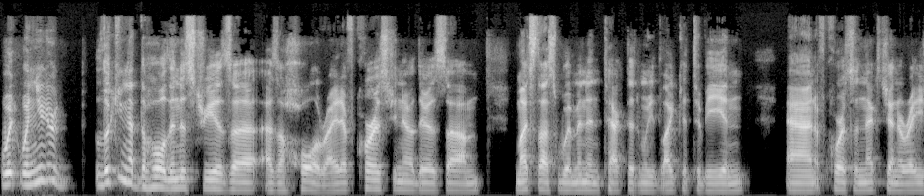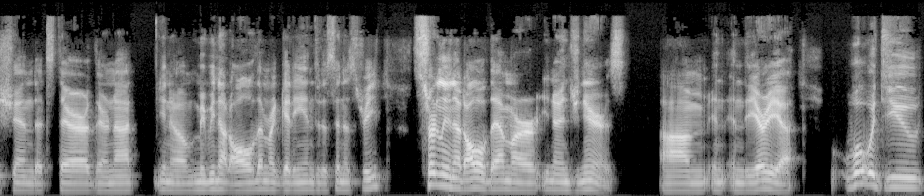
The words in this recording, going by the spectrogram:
when you're looking at the whole industry as a as a whole, right? Of course, you know, there's um much less women in tech than we'd like it to be. And and of course the next generation that's there, they're not, you know, maybe not all of them are getting into this industry. Certainly not all of them are, you know, engineers um in, in the area. What would you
